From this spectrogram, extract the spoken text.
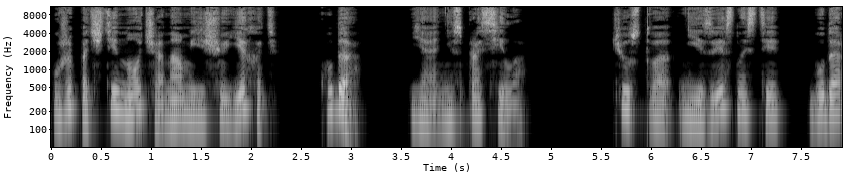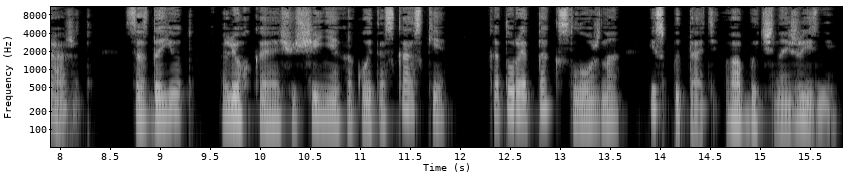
Уже почти ночь, а нам еще ехать? Куда? Я не спросила. Чувство неизвестности будоражит, создает легкое ощущение какой-то сказки, которое так сложно испытать в обычной жизни.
